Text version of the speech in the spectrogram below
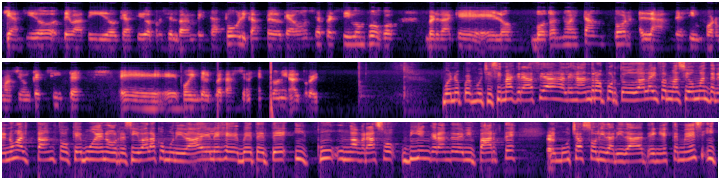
que ha sido debatido que ha sido presentado en vistas públicas pero que aún se percibe un poco verdad que eh, los votos no están por la desinformación que existe eh, eh, por interpretaciones al proyecto. Bueno, pues muchísimas gracias Alejandro por toda la información, mantenernos al tanto, qué bueno, reciba a la comunidad LGBTIQ un abrazo bien grande de mi parte y mucha solidaridad en este mes y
